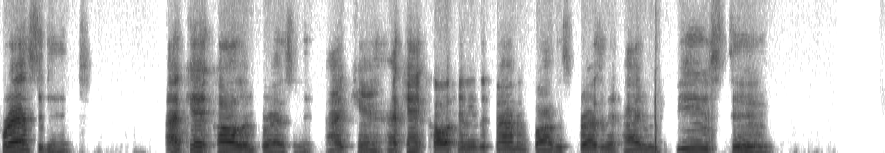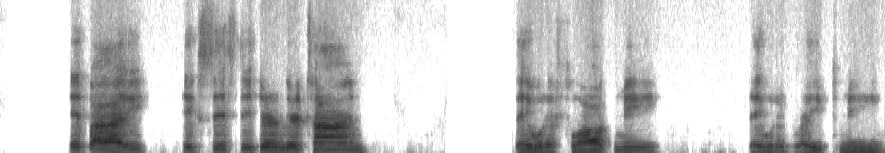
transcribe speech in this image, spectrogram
President. I can't call him president. I can't. I can't call any of the founding fathers president. I refuse to if I existed during their time, they would have flogged me, they would have raped me,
